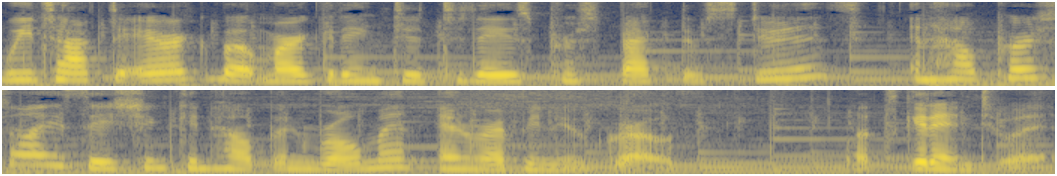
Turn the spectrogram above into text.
We talked to Eric about marketing to today's prospective students and how personalization can help enrollment and revenue growth. Let's get into it.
